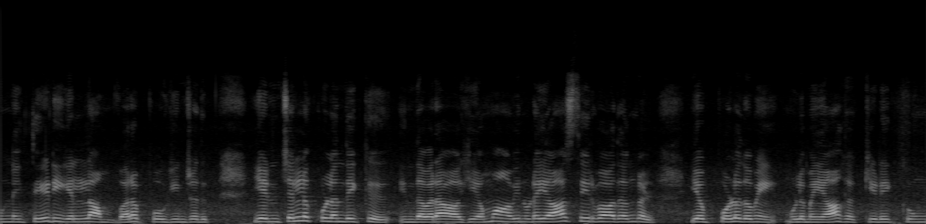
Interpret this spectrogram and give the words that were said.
உன்னை தேடி எல்லாம் வரப்போகின்றது என் செல்ல குழந்தைக்கு இந்த வராகி அம்மாவினுடைய ஆசீர்வாதங்கள் எப்பொழுதுமே முழுமையாக கிடைக்கும்.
